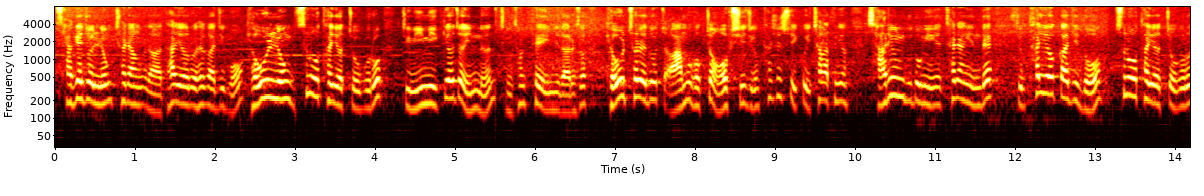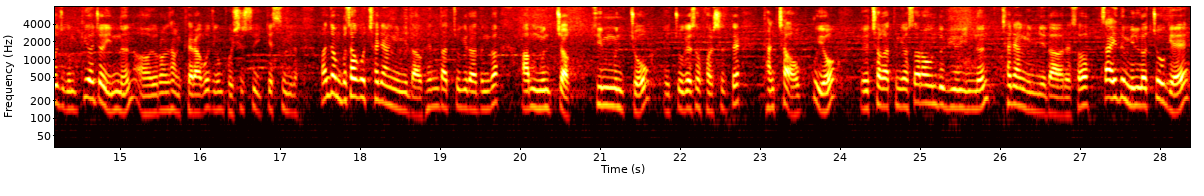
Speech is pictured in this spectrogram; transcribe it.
사계절용 차량 아, 타이어로 해가지고 겨울용 스노우 타이어 쪽으로 지금 이미 껴져 있는 지금 상태입니다. 그래서 겨울철에도 아무 걱정 없이 지금 타실 수 있고 이 차 같은 경우 사륜 구동의 차량인데 지금 타이어까지도 스노우 타이어 쪽으로 지금 끼어져 있는 어, 이런 상태라고 지금 보실 수 있겠습니다. 완전 무사고 차량입니다. 휀다 쪽이라든가 앞문 쪽, 뒷문 쪽 이쪽에서 봤을 때 단차 없고요. 이 차 같은 경우 서라운드 뷰 있는 차량입니다. 그래서 사이드 밀러 쪽에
